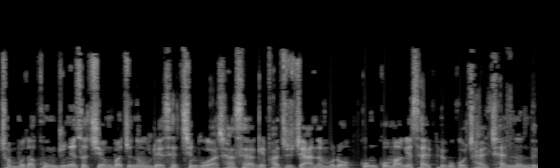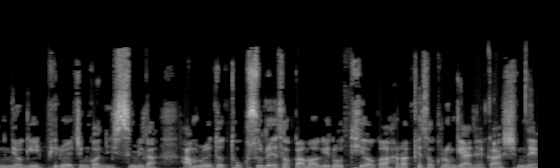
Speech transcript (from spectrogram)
전부 다 공중에서 지형 봐주는 우리의 새 친구가 자세하게 봐주지 않으므로 꼼꼼하게 살펴보고 잘 찾는 능력이 필요해진 건 있습니다. 아무래도 독수리에서 까마귀로 티어가 하락해서 그런 게 아닐까 싶네요.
